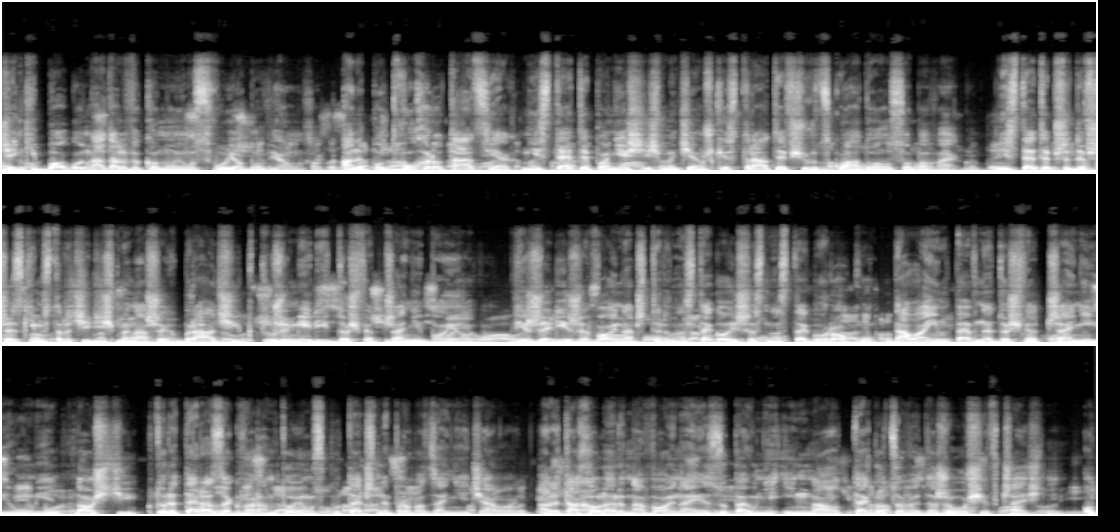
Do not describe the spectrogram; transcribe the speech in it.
Dzięki Bogu nadal wykonują swój obowiązek. Ale po dwóch rotacjach niestety ponieśliśmy ciężkie straty wśród składu osobowego. Niestety przede wszystkim straciliśmy naszych braci, którzy mieli doświadczenie bojowe. Wierzyli, że wojna 14 i 16 roku dała im pewne doświadczenie i umiejętności, które teraz zagwarantują skuteczne prowadzenie działań. Ale ta cholerna wojna jest zupełnie inna od tego, co wydarzyło się wcześniej. Od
